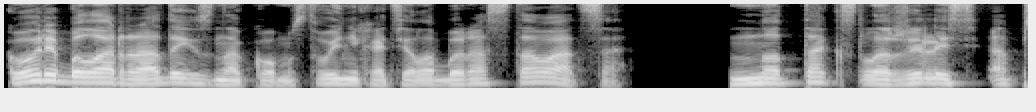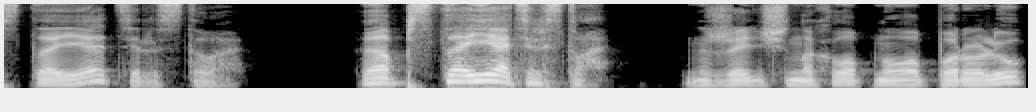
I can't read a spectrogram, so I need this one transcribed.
Кори была рада их знакомству и не хотела бы расставаться. Но так сложились обстоятельства. Обстоятельства! Женщина хлопнула по рулю,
